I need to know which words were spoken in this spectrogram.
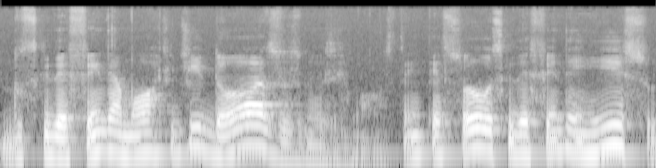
dos que defendem a morte de idosos, meus irmãos. Tem pessoas que defendem isso.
